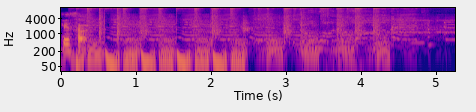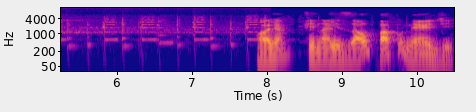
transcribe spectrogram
Quem sabe? Olha, finalizar o papo nerd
